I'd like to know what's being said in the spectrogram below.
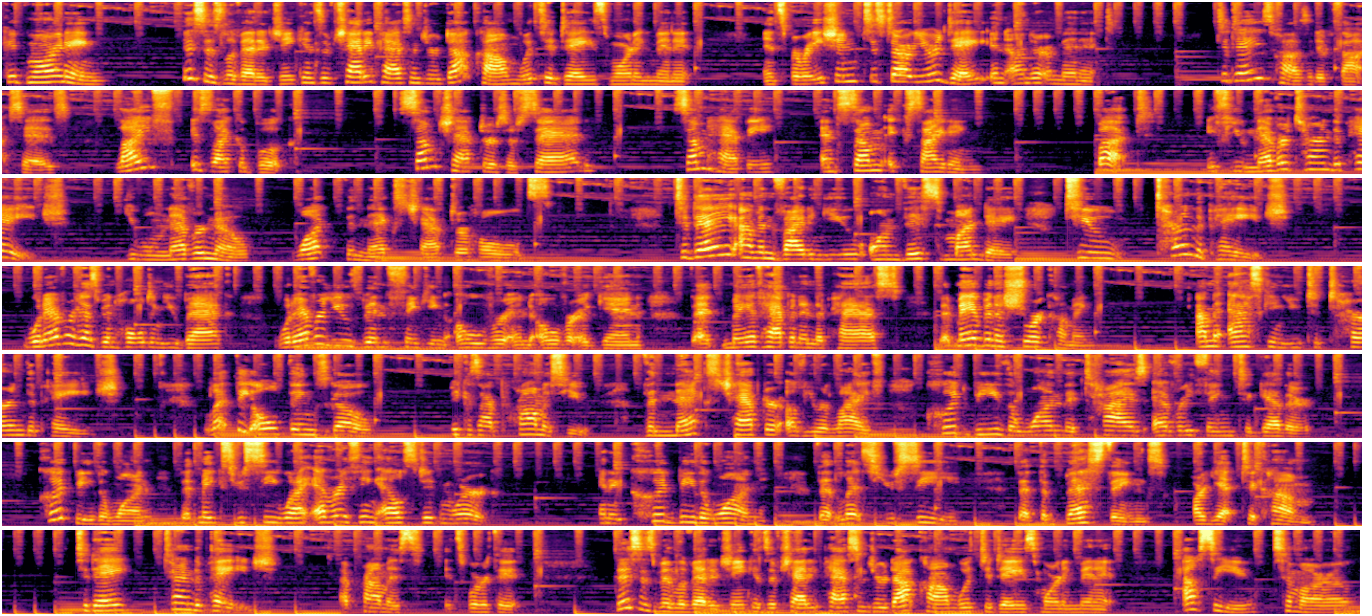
Good morning. This is Lavetta Jenkins of chattypassenger.com with today's Morning Minute. Inspiration to start your day in under a minute. Today's positive thought says Life is like a book. Some chapters are sad, some happy, and some exciting. But if you never turn the page, you will never know what the next chapter holds. Today, I'm inviting you on this Monday to turn the page. Whatever has been holding you back, whatever you've been thinking over and over again that may have happened in the past, that may have been a shortcoming, I'm asking you to turn the page. Let the old things go because I promise you, the next chapter of your life could be the one that ties everything together, could be the one that makes you see why everything else didn't work. And it could be the one that lets you see that the best things are yet to come. Today, turn the page. I promise it's worth it. This has been Lavetta Jenkins of chattypassenger.com with today's Morning Minute. I'll see you tomorrow.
